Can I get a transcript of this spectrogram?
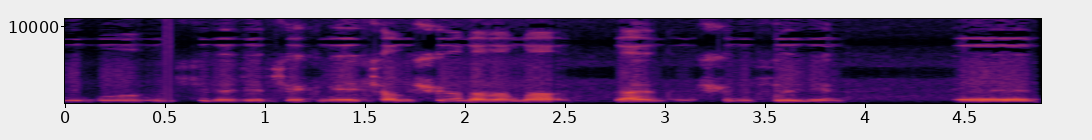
bizi bu sürece çekmeye çalışıyorlar ama ben şunu söyleyeyim. E,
